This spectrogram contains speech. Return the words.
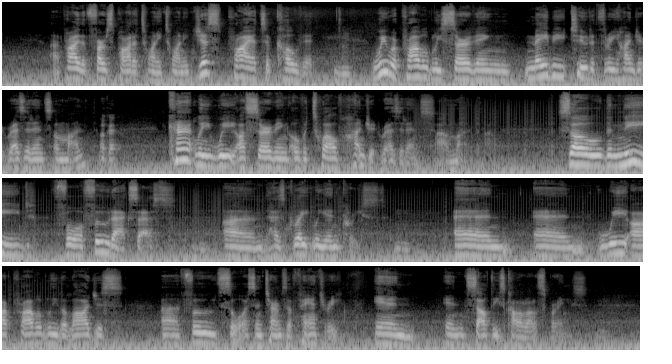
probably the first part of 2020, just prior to COVID, mm-hmm. we were probably serving maybe two to 300 residents a month. Okay. Currently, we are serving over 1,200 residents wow. a month. Wow. So the need for food access mm-hmm. um, has greatly increased. Mm-hmm. And and we are probably the largest uh, food source in terms of pantry in in southeast Colorado Springs.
